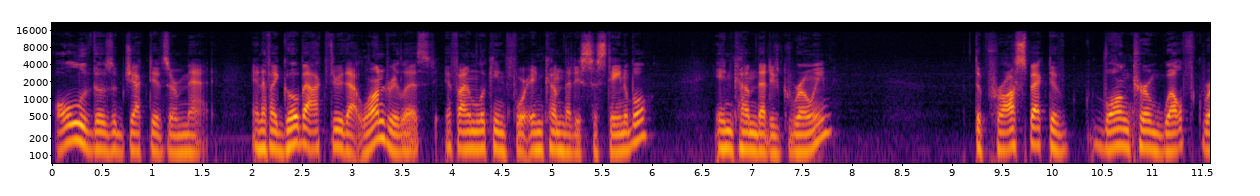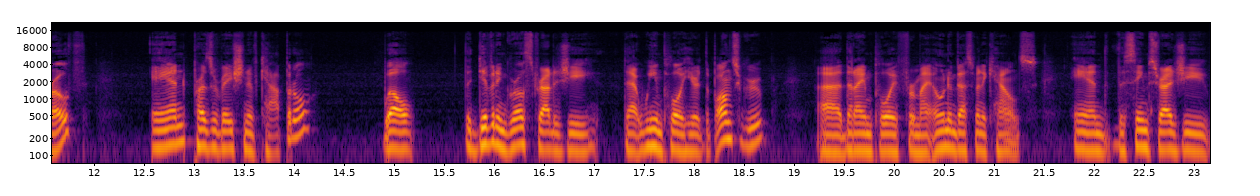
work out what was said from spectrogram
all of those objectives are met. And if I go back through that laundry list, if I'm looking for income that is sustainable, income that is growing, the prospect of long term wealth growth, and preservation of capital, well, the dividend growth strategy that we employ here at the Bahnsen Group, uh, that I employ for my own investment accounts, and the same strategy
